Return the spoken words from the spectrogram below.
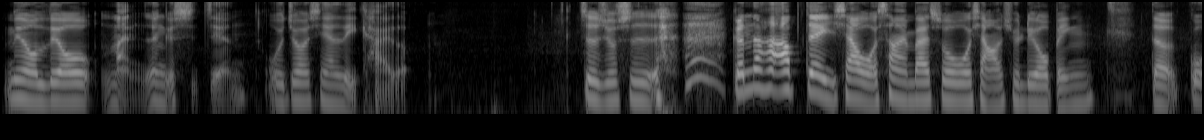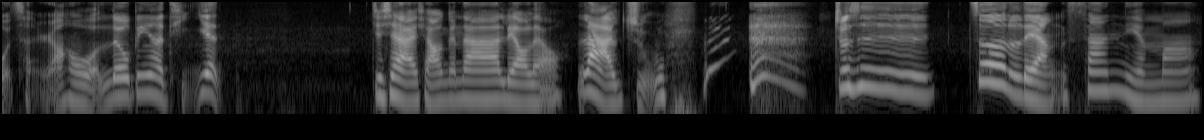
没有溜满那个时间，我就先离开了。”这就是 跟大家 update 一下，我上礼拜说我想要去溜冰的过程，然后我溜冰的体验。接下来想要跟大家聊聊蜡烛，就是这两三年吗？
